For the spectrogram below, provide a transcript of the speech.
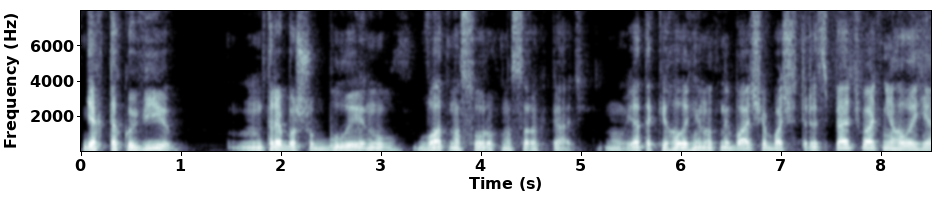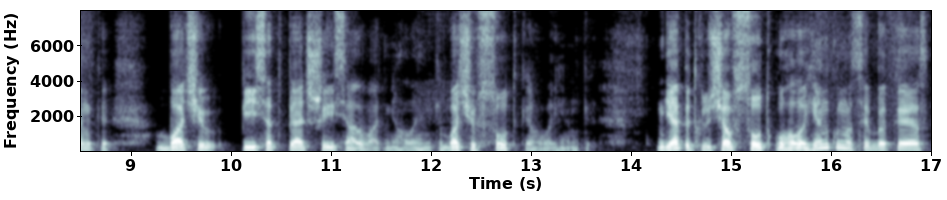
як такові, треба, щоб були ну, Вт на 40 на 45. Ну, я таких галогенок не бачив. Бачив 35 ватні галогенки, бачив 55-60 ватні галогенки, бачив сотки галогенки. Я підключав сотку галогенку на цей БКС.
